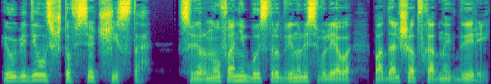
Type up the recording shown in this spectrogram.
и убедилась, что все чисто. Свернув, они быстро двинулись влево, подальше от входных дверей.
